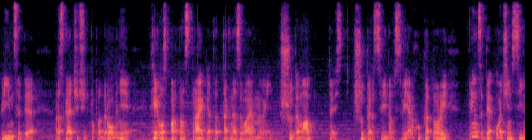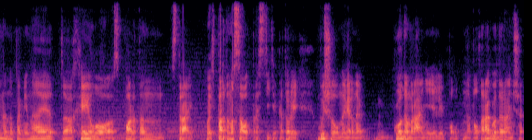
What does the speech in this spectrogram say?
принципе рассказать чуть-чуть поподробнее. Halo Spartan Strike это так называемый shoot 'em up, то есть шутер с видом сверху, который в принципе очень сильно напоминает э, Halo Spartan Strike, ой, Spartan Assault, простите, который вышел, наверное, годом ранее или пол, на полтора года раньше.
